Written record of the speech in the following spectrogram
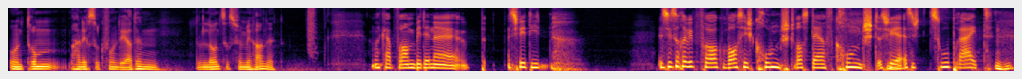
Und darum habe ich so gefunden, ja, dann, dann lohnt es sich für mich auch nicht. Und ich glaube, vor allem bei denen, es ist wie die, es ist so die Frage, was ist Kunst, was darf Kunst? Es ist, wie, mhm. es ist zu breit. Mhm.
